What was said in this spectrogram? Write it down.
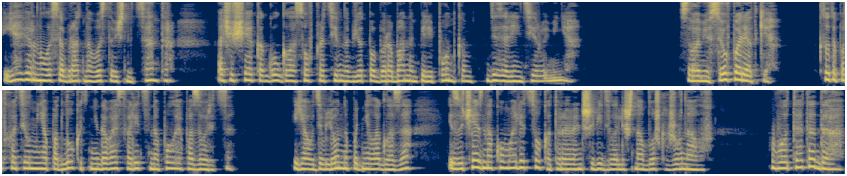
Я вернулась обратно в выставочный центр, ощущая, как гул голосов противно бьет по барабанным перепонкам, дезориентируя меня. «С вами все в порядке?» Кто-то подхватил меня под локоть, не давая свалиться на пол и опозориться. Я удивленно подняла глаза, изучая знакомое лицо, которое раньше видела лишь на обложках журналов. «Вот это да!»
